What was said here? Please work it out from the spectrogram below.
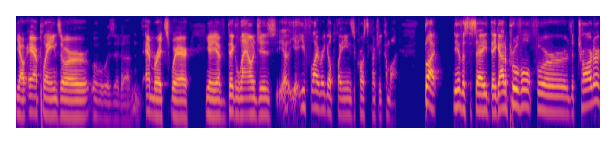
you know, airplanes or what was it, um, Emirates, where you know you have big lounges. You, know, you, you fly regular planes across the country. Come on, but needless to say, they got approval for the charter.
